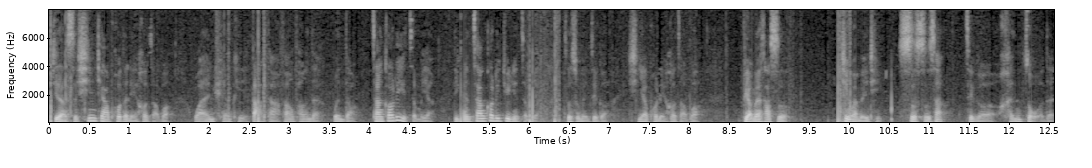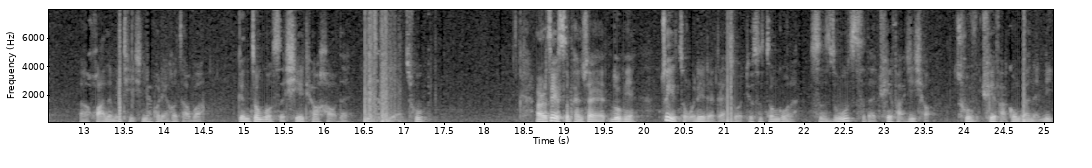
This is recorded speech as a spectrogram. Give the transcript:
既然是新加坡的联合早报，完全可以大大方方的问到张高丽怎么样，你跟张高丽究竟怎么样？这说明这个新加坡联合早报表面上是境外媒体，事实上这个很左的呃华人媒体新加坡联合早报跟中共是协调好的一场演出。而这次彭帅露面最拙劣的来说，就是中共呢是如此的缺乏技巧，出缺乏公关能力，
